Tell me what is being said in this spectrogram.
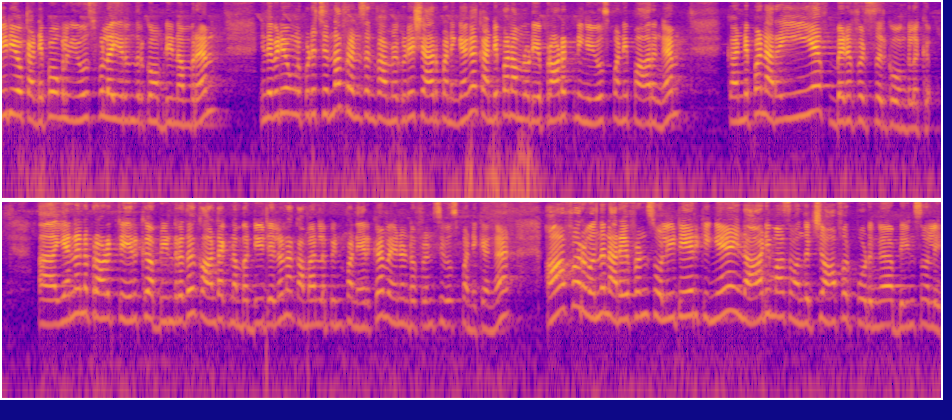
வீடியோ கண்டிப்பாக உங்களுக்கு யூஸ்ஃபுல்லாக இருந்திருக்கும் அப்படின்னு நம்புறேன். இந்த வீடியோ உங்களுக்கு பிடிச்சிருந்தா ஃப்ரெண்ட்ஸ் அண்ட் ஃபேமிலி கூட ஷேர் பண்ணிக்கோங்க. கண்டிப்பாக நம்மளுடைய ப்ராடக்ட் நீங்கள் யூஸ் பண்ணி பாருங்கள் கண்டிப்பாக நிறைய பெனிஃபிட்ஸ் இருக்குது உங்களுக்கு. என்னென்ன ப்ராடக்ட் இருக்குது அப்படின்றத காண்டாக்ட் நம்பர் டீட்டெயிலும் நான் கமெண்ட்டில் பின் பண்ணியிருக்கேன். வேணுன்ற ஃப்ரெண்ட்ஸ் யூஸ் பண்ணிக்கோங்க. ஆஃபர் வந்து நிறைய ஃப்ரெண்ட்ஸ் சொல்லிட்டே இருக்கீங்க. இந்த ஆடி மாதம் வந்துடுச்சு ஆஃபர் போடுங்க அப்படின்னு சொல்லி.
